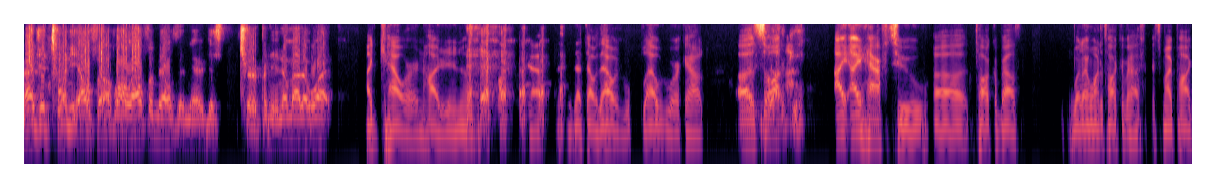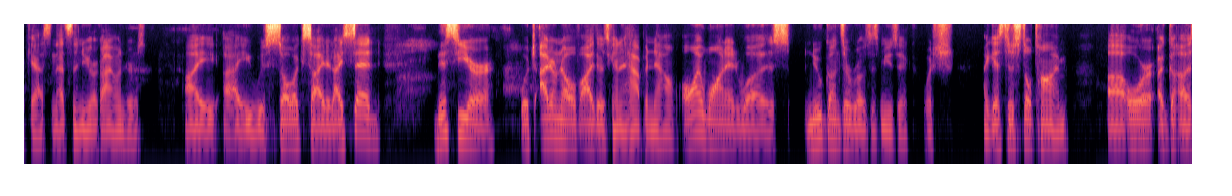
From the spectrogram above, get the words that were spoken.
imagine 20 alpha of all alpha males in there just chirping you no matter what. I'd cower and hide it in. A, yeah, that's how that would that would work out. Uh, so I, Exactly. I, I have to uh, talk about what I want to talk about. It's my podcast, and that's the New York Islanders. I I was so excited. I said this year, which I don't know if either is going to happen now. All I wanted was new Guns N' Roses music, which I guess there's still time, uh, or a, Gu- uh,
